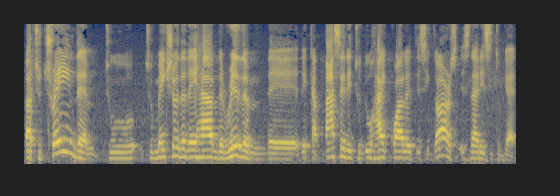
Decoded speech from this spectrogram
but to train them to to make sure that they have the rhythm the the capacity to do high quality cigars is not easy to get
